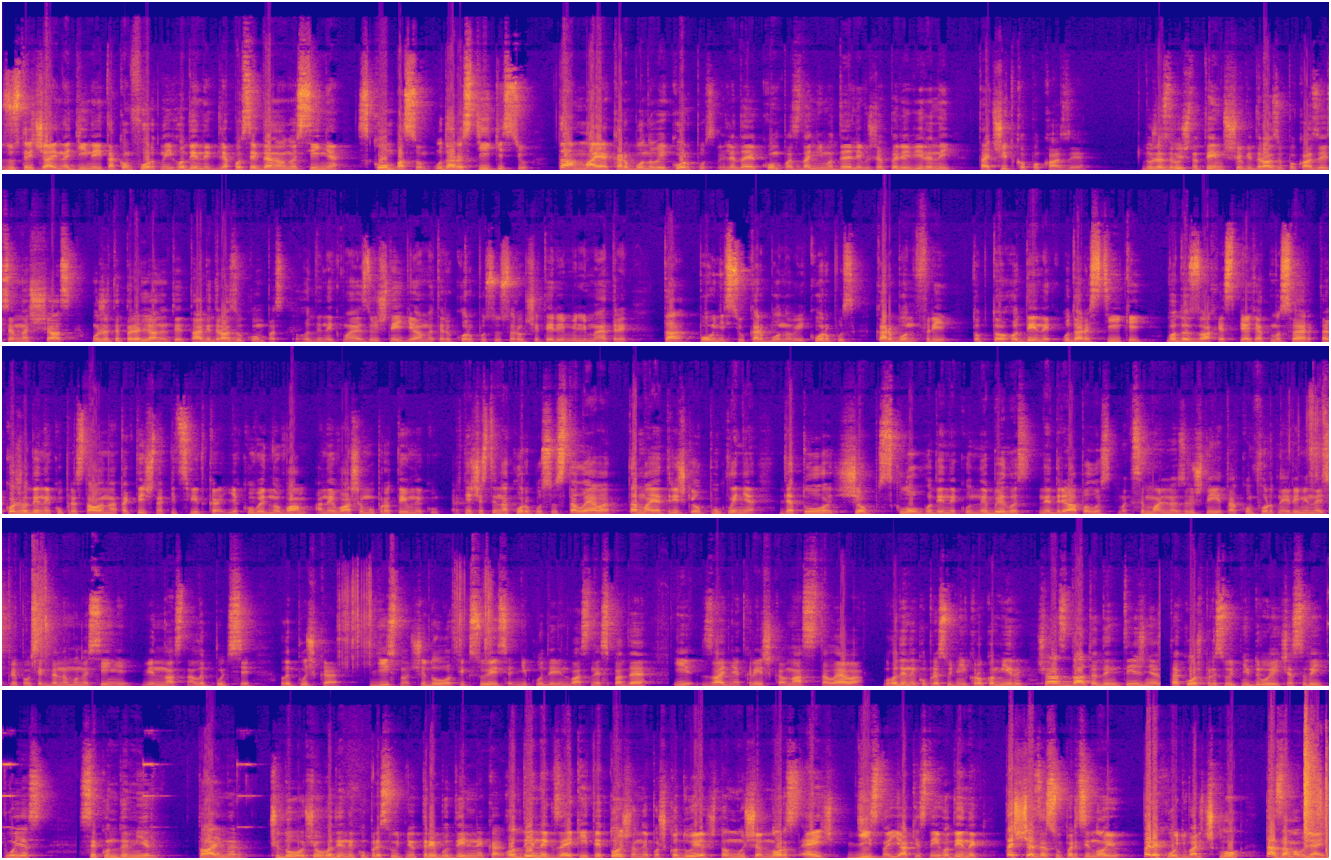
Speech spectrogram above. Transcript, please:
Зустрічай надійний та комфортний годинник для повсякденного носіння з компасом, ударостійкістю та має карбоновий корпус. Виглядає компас даній моделі, вже перевірений та чітко показує. Дуже зручно тим, що відразу показується в наш час, можете переглянути, та відразу компас. Годинник має зручний діаметр корпусу 44 мм та повністю карбоновий корпус Carbon Free, тобто годинник ударостійкий, водозахист 5 атмосфер. Також годиннику представлена тактична підсвітка, яку видно вам, а не вашому противнику. Верхня частина корпусу сталева та має трішки опуклення для того, щоб скло в годиннику не билось, не дряпалось. Максимально зручний та комфортний ремінець при повсякденному носінні. Він у нас на липучці. Липучка дійсно чудово фіксується, нікуди він вас не спаде. І задня кришка в нас сталева. В годиннику присутній крокомір, час, дата, день тижня. Також присутній другий часовий пояс, секундомір, таймер. Чудово, що в годиннику присутньо три будильника. Годинник, за який ти точно не пошкодуєш, тому що North Edge дійсно якісний годинник. Та ще за суперціною. Переходь в Clock та замовляй.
